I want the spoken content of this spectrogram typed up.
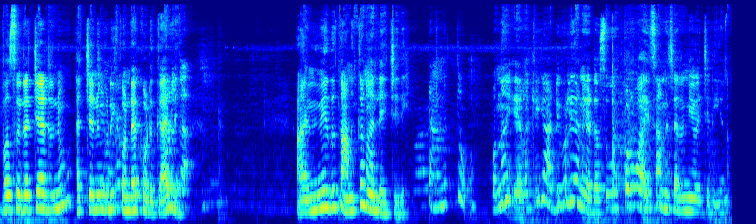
അപ്പൊ സുരച്ചേട്ടനും അച്ഛനും കൂടി കൊണ്ടേ കൊടുക്കാം അല്ലേ? ആ, ഇനി ഇത് തണുക്കണമല്ലേ ഇച്ചിരി? ഒന്ന് ഇളക്കി അടിപൊളിയാണ് കേട്ടോ. സൂപ്പർ പായസമാണ് ശരണ്യ വെച്ചിരിക്കുന്നത്.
